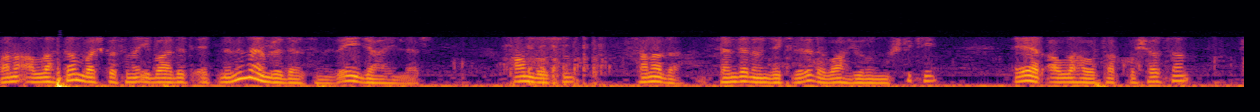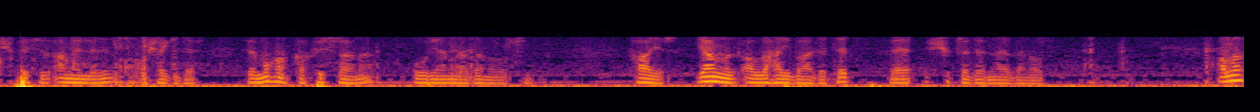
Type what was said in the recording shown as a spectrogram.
bana Allah'tan başkasına ibadet etmemi mi emredersiniz ey cahiller? Hamdolsun sana da senden öncekilere de vahyolunmuştu ki eğer Allah'a ortak koşarsan şüphesiz amellerin boşa gider ve muhakkak hüsrana uğrayanlardan olursun. Hayır, yalnız Allah'a ibadet et ve şükredenlerden ol. Allah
